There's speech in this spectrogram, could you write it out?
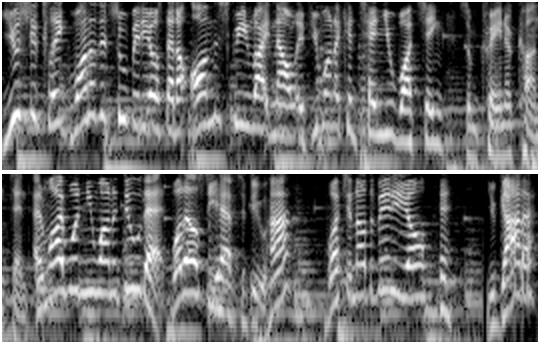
You should click one of the two videos that are on the screen right now if you want to continue watching some Crainer content. And why wouldn't you want to do that? What else do you have to do, huh? Watch another video. you gotta.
